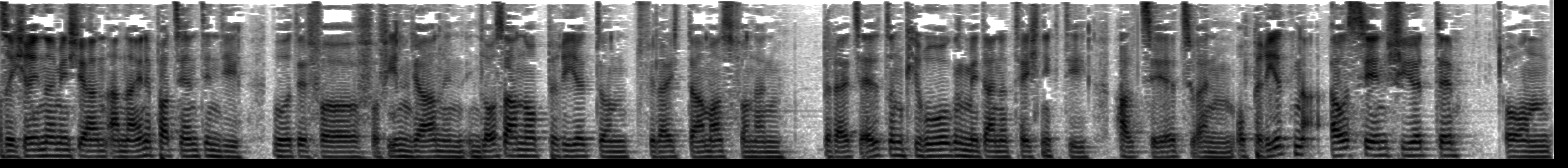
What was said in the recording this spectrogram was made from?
Also ich erinnere mich ja an, an eine Patientin, die wurde vor, vor vielen Jahren in, in Lausanne operiert und vielleicht damals von einem bereits älteren Chirurgen mit einer Technik, die halt sehr zu einem operierten Aussehen führte. Und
